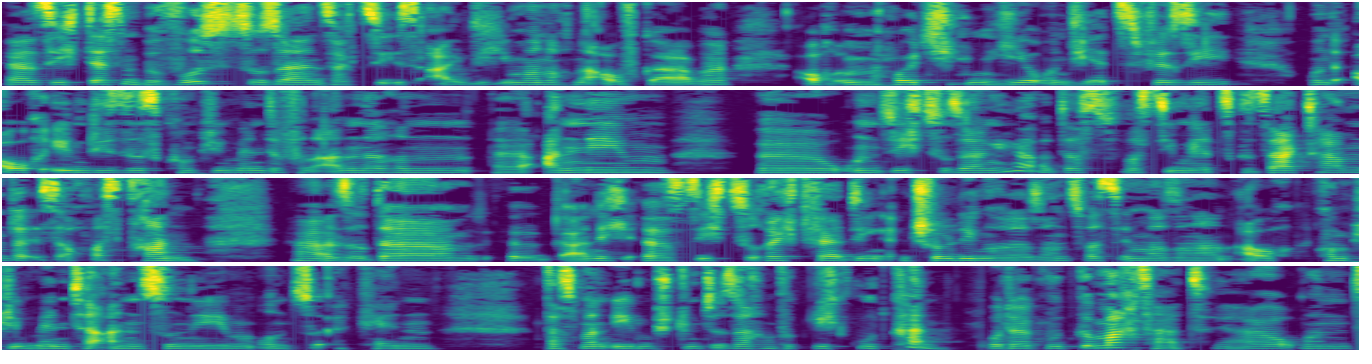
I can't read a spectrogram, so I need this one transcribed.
Ja, sich dessen bewusst zu sein, sagt sie, ist eigentlich immer noch eine Aufgabe, auch im heutigen Hier und Jetzt für sie und auch eben dieses Komplimente von anderen äh, annehmen äh, und sich zu sagen, ja, das, was die mir jetzt gesagt haben, da ist auch was dran. Ja, also da äh, gar nicht erst sich zu rechtfertigen, entschuldigen oder sonst was immer, sondern auch Komplimente anzunehmen und zu erkennen, dass man eben bestimmte Sachen wirklich gut kann oder gut gemacht hat. Ja, und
